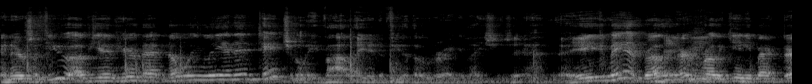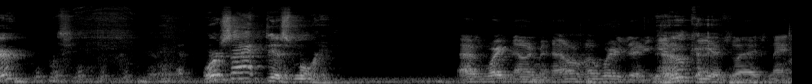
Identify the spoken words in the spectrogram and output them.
And there's a few of you in here that knowingly and intentionally violated a few of those regulations. Yeah. Amen, brother. There's Brother Kenny back there. Where's Zach this morning? I was waiting on him, and I don't know where he's at. He had Okay. his kids last night.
